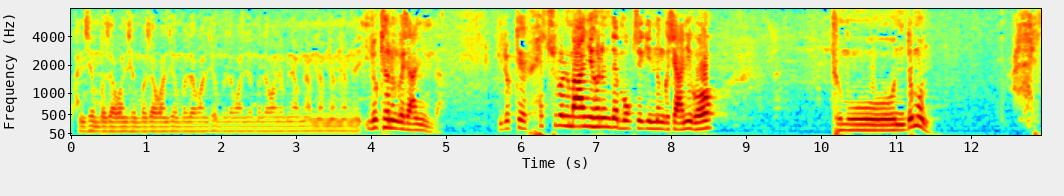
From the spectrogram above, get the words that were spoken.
관세음보살 관세음보살 관세음보살 관세음보살 관세음보살 관세음보살 이렇게 하는 것이 아닙니다. 이렇게 횟수를 많이 하는데 목적이 있는 것이 아니고 드문드문 알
